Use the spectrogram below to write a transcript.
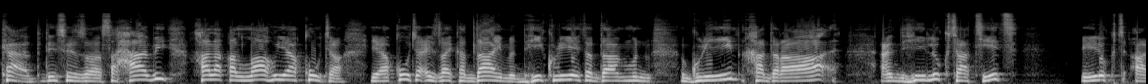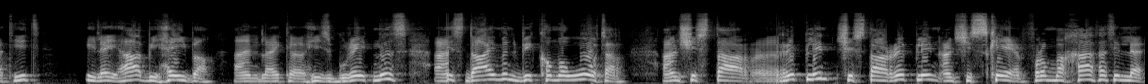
كعب this is a صحابي خلق الله ياقوتا ياقوتا is like a diamond he created diamond green خضراء and he looked at it he looked at it إليها بهيبة and like uh, his greatness and this diamond become a water And she start uh, rippling she start rippling and she scared from مخافة الله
